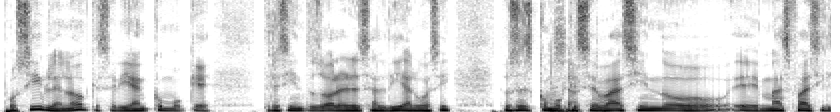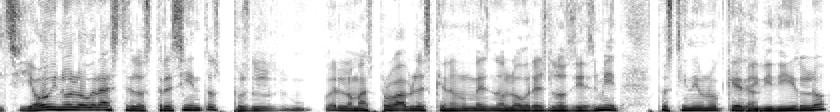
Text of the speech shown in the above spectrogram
posible, ¿no? Que serían como que 300 dólares al día, algo así. Entonces, como que se va haciendo eh, más fácil. Si hoy no lograste los 300, pues lo más probable es que en un mes no logres los 10 mil. Entonces, tiene uno que dividirlo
